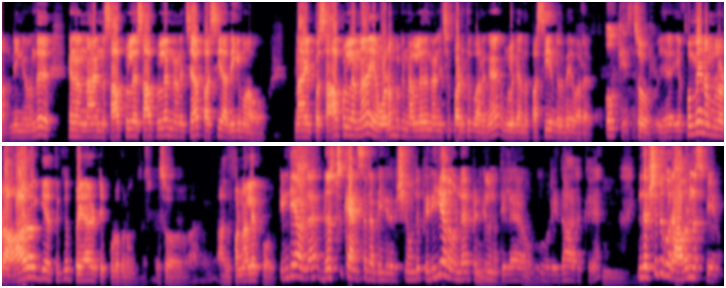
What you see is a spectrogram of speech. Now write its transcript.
தான். நீங்க வந்து நான் சாப்பிடல சாப்பிடலன்னு நினைச்சா பசி அதிகமாகும். நான் இப்ப சாப்பிடலன்னா என் உடம்புக்கு நல்லதுன்னு நினைச்சு படுத்து பாருங்க. உங்களுக்கு அந்த பசின்றதே வராது. ஓகே ஸோ எப்பவுமே நம்மளோட ஆரோக்கியத்துக்கு ப்ரையாரிட்டி கொடுக்கணும் சார் ஸோ அது பண்ணாலே போதும். இந்தியாவுல பிரஸ்ட் கேன்சர் அப்படிங்கிற விஷயம் வந்து பெரிய அளவுல பெண்கள். மத்தியில ஒரு இதா இருக்கு. இந்த விஷயத்துக்கு ஒரு அவேர்னஸ் வேணும்.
